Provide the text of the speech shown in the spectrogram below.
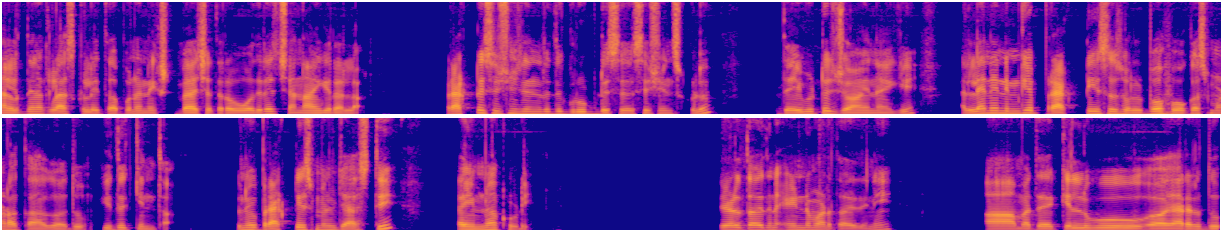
ನಾಲ್ಕು ದಿನ ಕ್ಲಾಸ್ ಕಲಿತಾ ಪುನಃ ನೆಕ್ಸ್ಟ್ ಬ್ಯಾಚ್ ಹತ್ರ ಹೋದರೆ ಚೆನ್ನಾಗಿರಲ್ಲ. ಪ್ರಾಕ್ಟೀಸ್ ಸೆಷನ್ಸ್ ಅಂದ್ರೆ ಗ್ರೂಪ್ ಡಿಸ್ ಸೆಷನ್ಸ್ಗಳು ದಯವಿಟ್ಟು ಜಾಯ್ನ್ ಆಗಿ. ಅಲ್ಲೇ ನಿಮಗೆ ಪ್ರಾಕ್ಟೀಸ್ ಸ್ವಲ್ಪ ಫೋಕಸ್ ಮಾಡೋಕ್ಕಾಗೋದು ಇದಕ್ಕಿಂತ. ನೀವು ಪ್ರಾಕ್ಟೀಸ್ ಮೇಲೆ ಜಾಸ್ತಿ ಟೈಮ್ನ ಕೊಡಿ. ಹೇಳ್ತಾ ಇದನ್ನು ಎಂಡ್ ಮಾಡ್ತಾ ಇದ್ದೀನಿ. ಮತ್ತು ಕೆಲವು ಯಾರ್ಯಾರ್ದು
